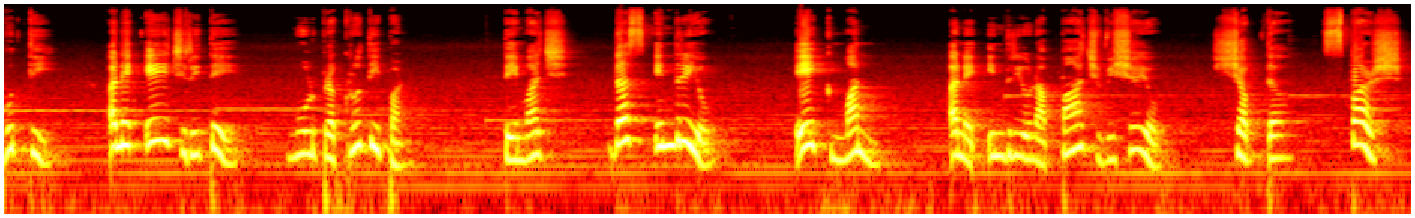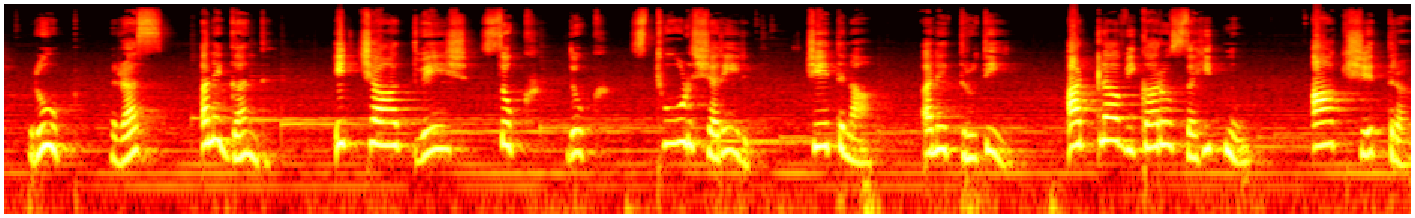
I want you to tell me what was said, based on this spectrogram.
બુદ્ધિ અને એ જ રીતે મૂળ પ્રકૃતિ પણ. તેમજ દસ ઇન્દ્રિયો, એક મન અને ઇન્દ્રિયોના પાંચ વિષયો, શબ્દ, સ્પર્શ, રૂપ, રસ અને ગંધ, ઈચ્છા, દ્વેષ, સુખ, દુઃખ, સ્થૂળ શરીર, ચેતના અને ધૃતિ આટલા વિકારો સહિતનું આ ક્ષેત્ર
